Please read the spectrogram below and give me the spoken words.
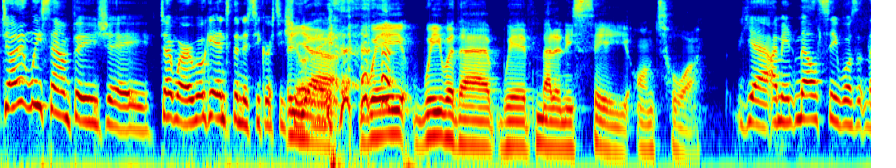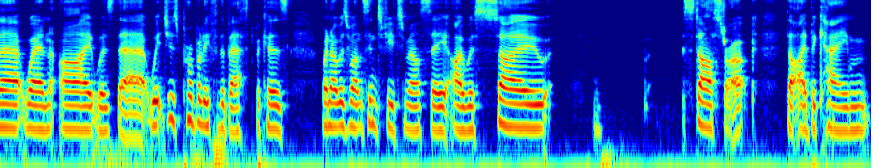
Don't we sound bougie? Don't worry, we'll get into the nitty gritty shortly. Yeah, we we were there with Melanie C on tour. Yeah, I mean, Mel C wasn't there when I was there, which is probably for the best because when I was once interviewed to Mel C, I was so starstruck that I became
